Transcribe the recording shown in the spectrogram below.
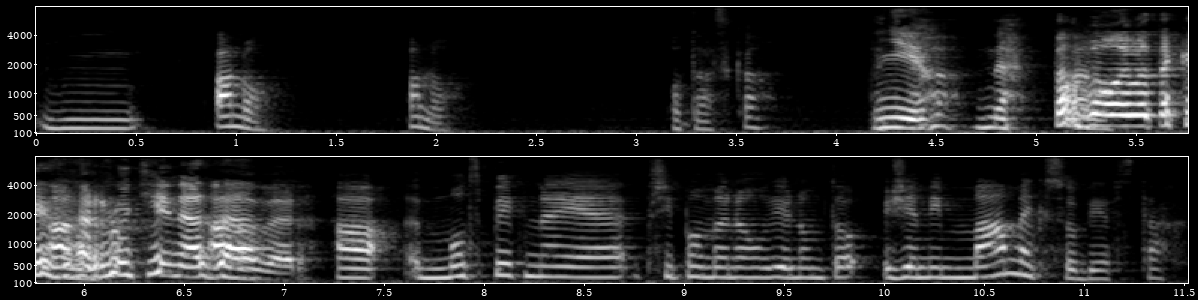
Mm, ano, ano. Otázka? Nie, ne, to ano. bylo také zhrnutí na závěr. A moc pěkné je připomenout jenom to, že my máme k sobě vztah.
